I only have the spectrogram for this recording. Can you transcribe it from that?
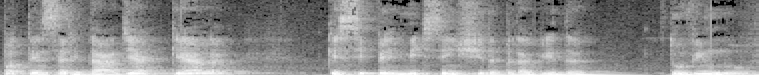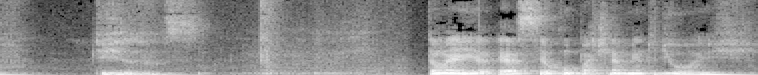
potencialidade é aquela que se permite ser enchida pela vida do vinho novo de Jesus. Então, é, esse é o compartilhamento de hoje.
